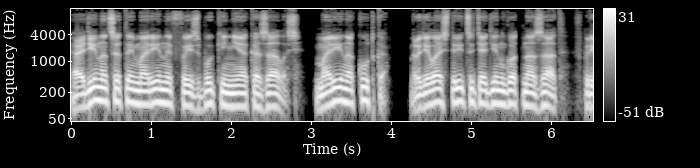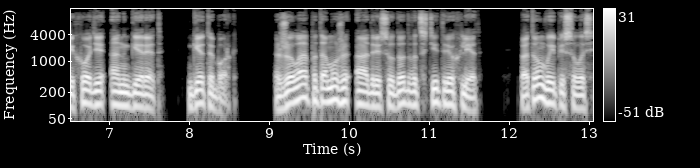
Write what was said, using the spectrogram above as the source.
Одиннадцатой Марины в Фейсбуке не оказалось. Марина Кутка. Родилась 31 год назад в приходе Ангерет, Гетеборг. Жила по тому же адресу до 23 лет. Потом выписалась.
